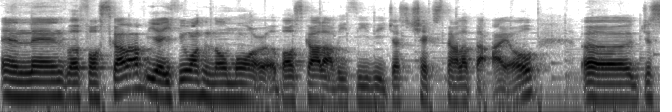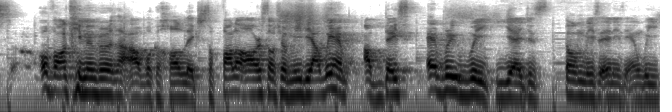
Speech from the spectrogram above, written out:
And then well, for Scallop, yeah, if you want to know more about Scallop, it's easy. Just check scallop.io. Uh, just all of our team members are workaholics, so follow our social media. We have updates every week. Yeah, just don't miss anything. And we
